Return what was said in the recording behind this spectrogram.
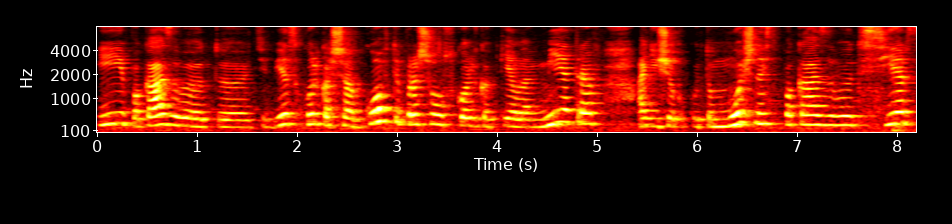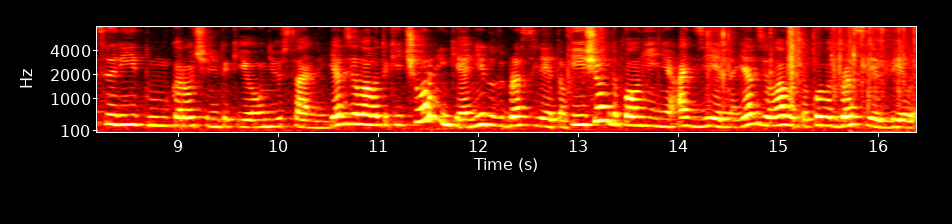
и показывают э, тебе, сколько шагов ты прошел, сколько километров. Они еще какую-то мощность показывают, сердце, ритм. Короче, они такие универсальные. Я взяла вот такие черненькие, они идут с браслетом. И еще в дополнение отдельно я взяла вот такой вот браслет белый.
